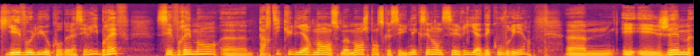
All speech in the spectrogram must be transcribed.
qui évoluent au cours de la série. Bref, c'est vraiment particulièrement en ce moment, je pense que c'est une excellente série à découvrir, et, et j'aime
